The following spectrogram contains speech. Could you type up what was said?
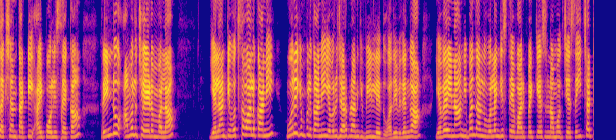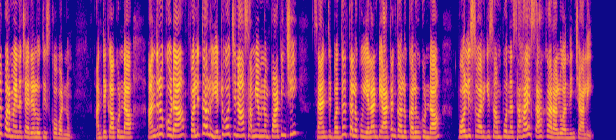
సెక్షన్ థర్టీ ఐ పోలీస్ శాఖ రెండు అమలు చేయడం వల్ల ఎలాంటి ఉత్సవాలు కానీ ఊరేగింపులు కానీ ఎవరు జరపడానికి వీల్లేదు. అదేవిధంగా ఎవరైనా నిబంధనలను ఉల్లంఘిస్తే వారిపై కేసులు నమోదు చేసి చట్టపరమైన చర్యలు తీసుకోబడ్ను. అంతేకాకుండా అందరూ కూడా ఫలితాలు ఎటు వచ్చినా సంయమనం పాటించి శాంతి భద్రతలకు ఎలాంటి ఆటంకాలు కలగకుండా పోలీసు వారికి సంపూర్ణ సహాయ సహకారాలు అందించాలి.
